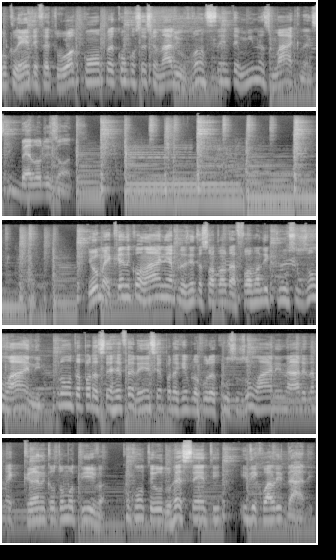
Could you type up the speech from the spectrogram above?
O cliente efetuou a compra com o concessionário Van Center Minas Máquinas de Belo Horizonte. E o Mecânico Online apresenta sua plataforma de cursos online, pronta para ser referência para quem procura cursos online na área da mecânica automotiva, com conteúdo recente e de qualidade.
